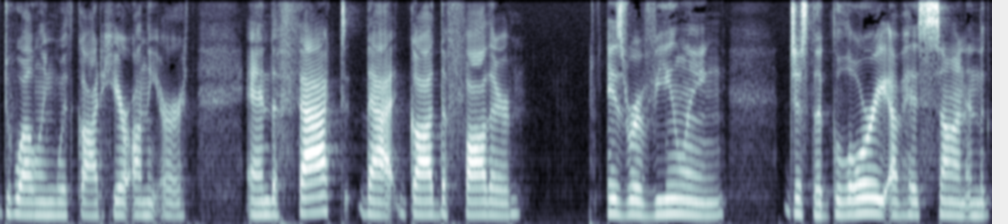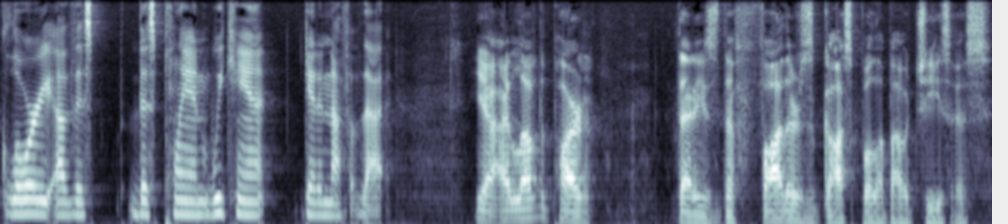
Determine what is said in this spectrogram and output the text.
dwelling with God here on the earth. And the fact that God the Father is revealing just the glory of his son and the glory of this this plan we can't get enough of that. Yeah i love the part that is the father's gospel about jesus.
